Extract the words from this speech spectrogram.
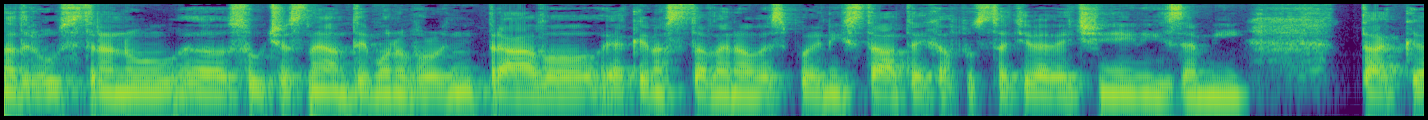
Na druhou stranu eh, současné antimonopolní právo, jak je nastaveno ve Spojených státech a v podstatě ve většině jiných zemí, tak eh,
